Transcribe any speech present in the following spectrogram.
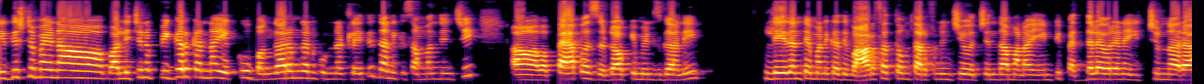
నిర్దిష్టమైన వాళ్ళు ఇచ్చిన ఫిగర్ కన్నా ఎక్కువ బంగారం కనుక ఉన్నట్లయితే దానికి సంబంధించి పేపర్స్ డాక్యుమెంట్స్ కానీ లేదంటే మనకి అది వారసత్వం తరఫు నుంచి వచ్చిందా? మన ఏంటి పెద్దలు ఎవరైనా ఇచ్చున్నారా?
